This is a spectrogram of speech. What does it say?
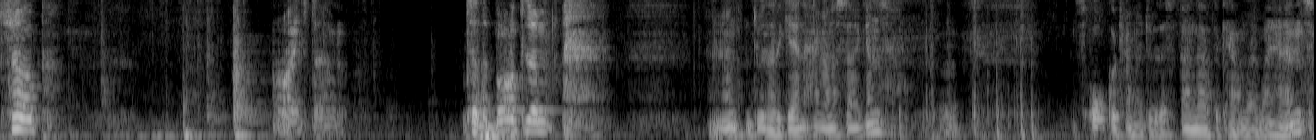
top right down to the bottom. On, do that again, hang on a second. It's awkward trying to do this and have the camera in my hands.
